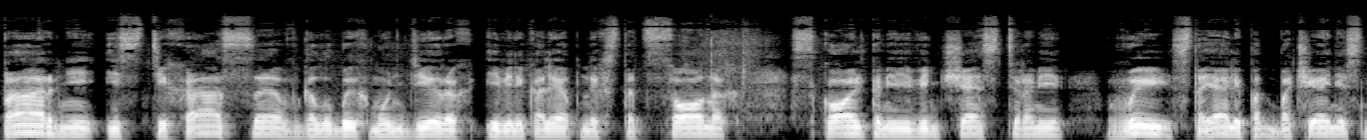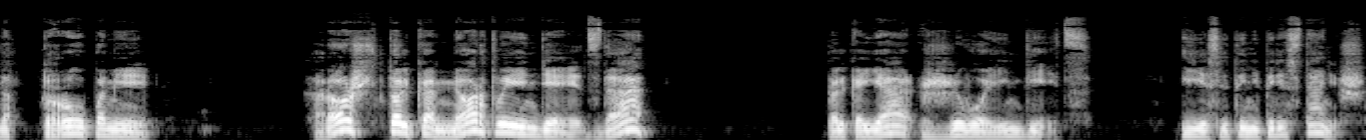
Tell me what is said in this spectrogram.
Парни из Техаса в голубых мундирах и великолепных стационах с кольтами и винчестерами вы стояли под боченясь над трупами. Хорош только мертвый индеец, да? Только я живой индеец. И если ты не перестанешь,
